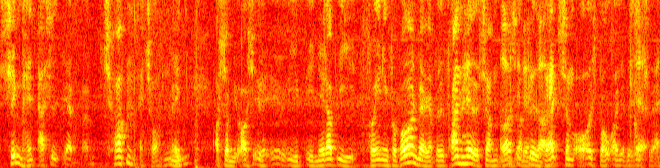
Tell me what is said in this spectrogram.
Simpelthen, altså ja, toppen af toppen, mm. ikke? og som jo også øh, i, i, netop i Foreningen for Bogenværk er blevet fremhævet som også er blevet valgt som årets bog, og jeg ved ja. ikke hvad.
